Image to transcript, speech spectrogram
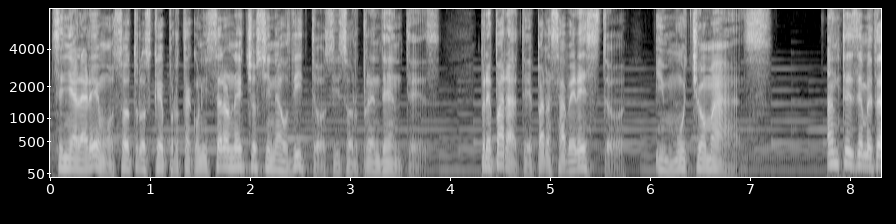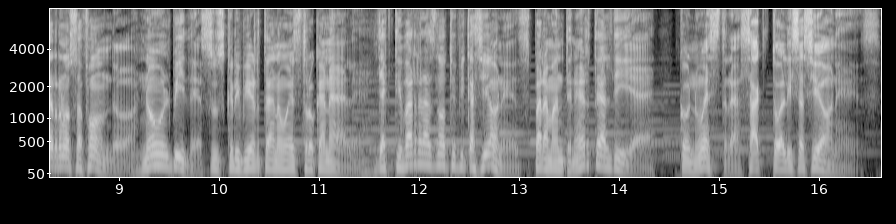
señalaremos otros que protagonizaron hechos inauditos y sorprendentes. Prepárate para saber esto y mucho más. Antes de meternos a fondo, no olvides suscribirte a nuestro canal y activar las notificaciones para mantenerte al día con nuestras actualizaciones.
